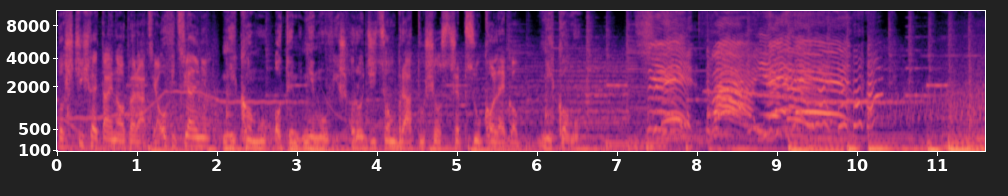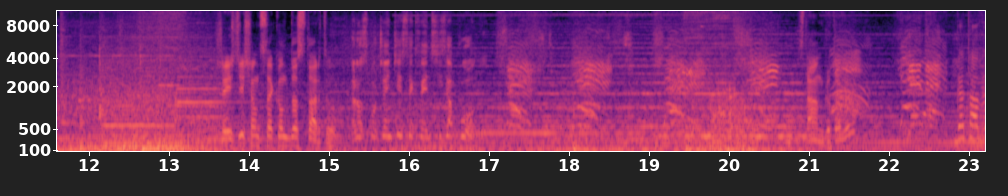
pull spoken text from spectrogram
To ściśle tajna operacja. Oficjalnie nikomu o tym nie mówisz. Rodzicom, bratu, siostrze, psu, kolegom. Nikomu. Trzy, dwa, jeden! 60 sekund do startu. Rozpoczęcie sekwencji zapłonu. Stan gotowy? Gotowy.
